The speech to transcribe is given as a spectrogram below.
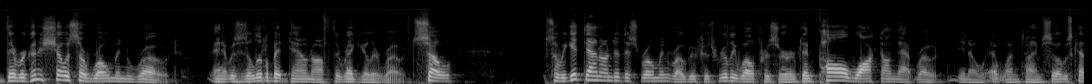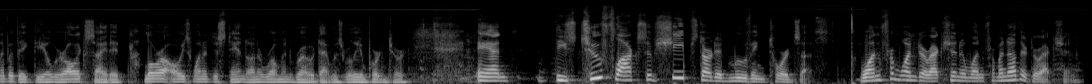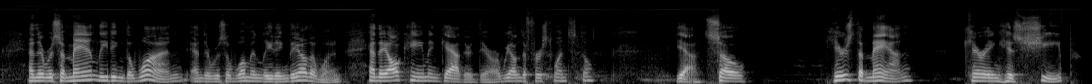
they were going to show us a Roman road, and it was a little bit down off the regular road. So, so we get down onto this Roman road, which was really well preserved, and Paul walked on that road, you know, at one time. So it was kind of a big deal. We were all excited. Laura always wanted to stand on a Roman road. That was really important to her. And these two flocks of sheep started moving towards us, one from one direction and one from another direction. And there was a man leading the one, and there was a woman leading the other one. And they all came and gathered there. Are we on the first one still? Yeah. So here's the man carrying his sheep,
